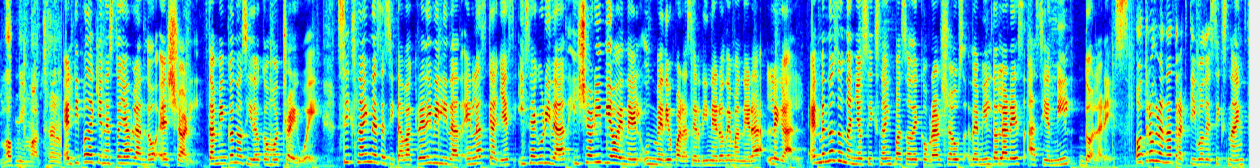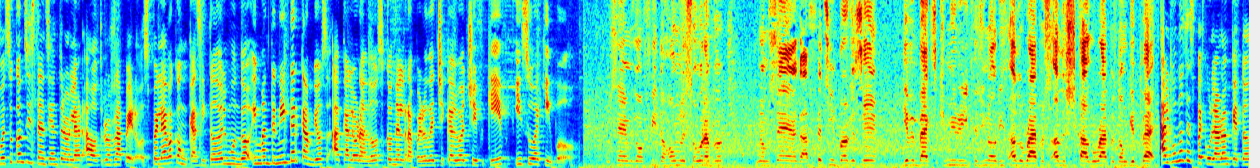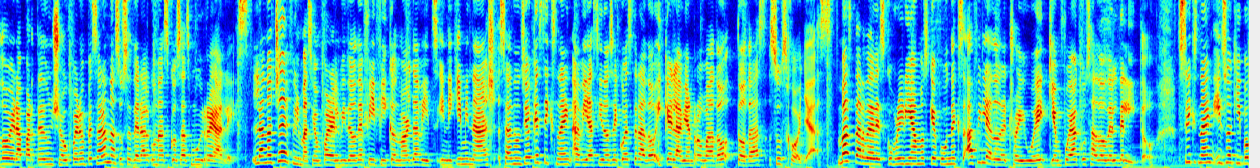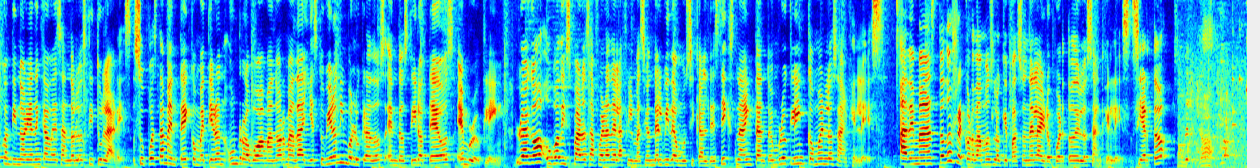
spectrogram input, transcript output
Love me in my town. El tipo de quien estoy hablando es Shorty, también conocido como Treyway. 6 9 necesitaba credibilidad en las calles y seguridad y Shorty vio en él un medio para hacer dinero de manera legal. En menos de un año 6 9 pasó de cobrar shows de mil dólares a 100 mil dólares. Otro gran atractivo de 6 9 fue su consistencia en trolear a otros raperos. Peleaba con casi todo el mundo y mantenía intercambios acalorados con el rapero de Chicago Chief Keef y su equipo. You know what I'm saying? we gonna feed the homeless or whatever. You know what I'm saying? I got 15 burgers here, giving back to community because you know these other rappers, other Chicago rappers don't give back. Algunos especularon que todo era parte de un show, pero empezaron a suceder algunas cosas muy reales. La noche de filmación para el video de Fifi con Mar Davids y Nicki Minaj, se anunció que 6 9 había sido secuestrado y que le habían robado todas sus joyas. Más tarde descubriríamos que fue un ex afiliado de Treyway quien fue acusado del delito. 6 9 y su equipo continuarían encabezando los titulares. Supuestamente cometieron un robo a mano armada y estuvieron involucrados en dos tiroteos en Brooklyn. Luego hubo disparos afuera de la filmación del video musical de 6 9 tanto en Brooklyn como en Los Ángeles. Además, todos recordamos lo que pasó en el aeropuerto de Los Ángeles, ¿cierto? Oh my god.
